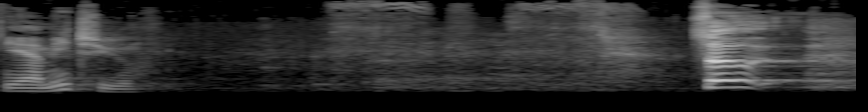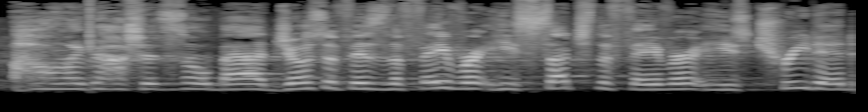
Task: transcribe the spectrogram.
Yeah, me too. So oh my gosh, it's so bad. Joseph is the favorite. He's such the favorite. He's treated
